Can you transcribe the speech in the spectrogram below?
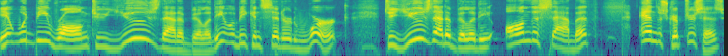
it would be wrong to use that ability. It would be considered work to use that ability on the Sabbath. And the scripture says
